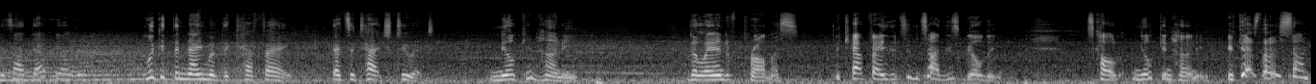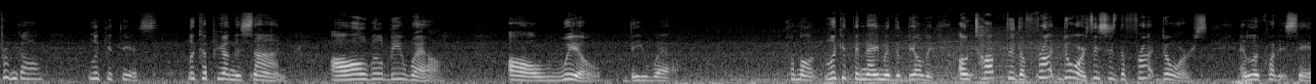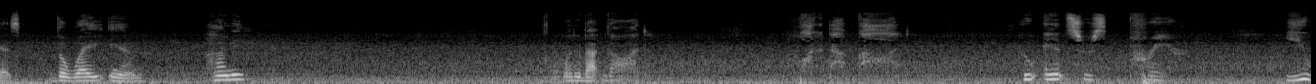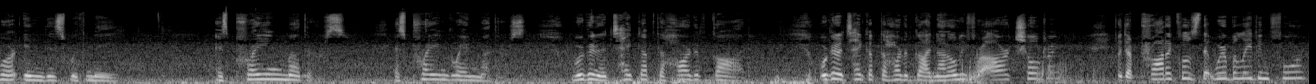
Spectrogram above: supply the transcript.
Inside that building. Look at the name of the cafe that's attached to it Milk and Honey, the land of promise. The cafe that's inside this building. It's called Milk and Honey. If that's not a sign from God, look at this. Look up here on the sign. All will be well. All will be well. Come on, look at the name of the building. On top through the front doors, this is the front doors. And look what it says the way in. Honey, what about God? What about God who answers prayer? You are in this with me as praying mothers, as praying grandmothers. We're going to take up the heart of God. We're going to take up the heart of God not only for our children, for the prodigals that we're believing for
